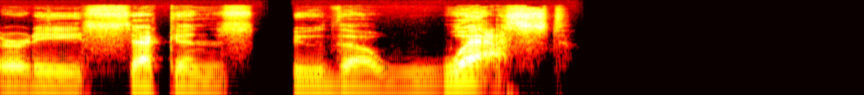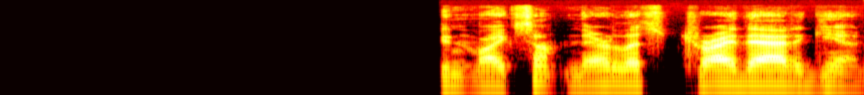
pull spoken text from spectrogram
30 seconds to the west. Didn't like something there. Let's try that again.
